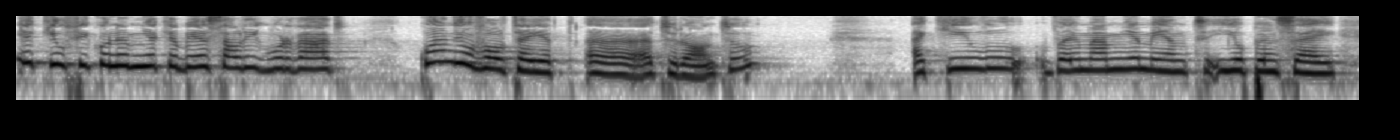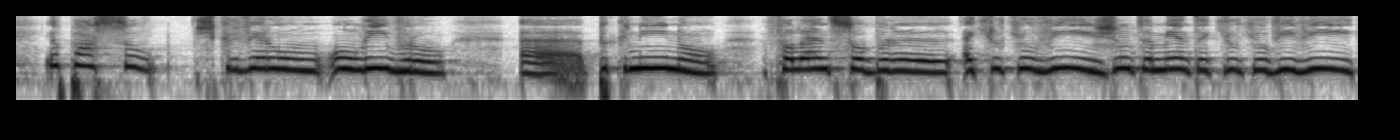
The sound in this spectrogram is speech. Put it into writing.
e aquilo ficou na minha cabeça ali guardado. Quando eu voltei a, a, a Toronto, aquilo veio-me à minha mente e eu pensei: eu posso escrever um, um livro uh, pequenino falando sobre aquilo que eu vi, juntamente aquilo que eu vivi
